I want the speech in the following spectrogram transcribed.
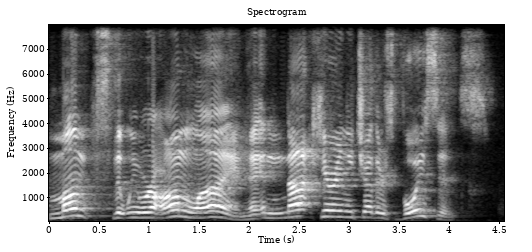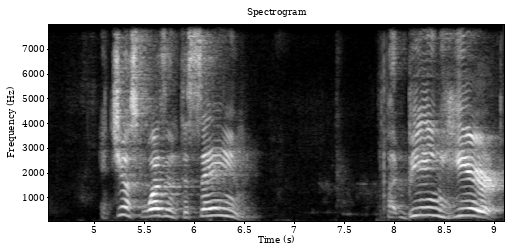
months that we were online and not hearing each other's voices, it just wasn't the same. But being here,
